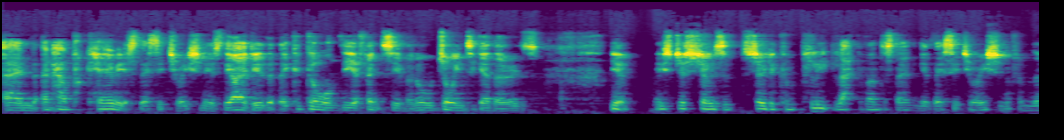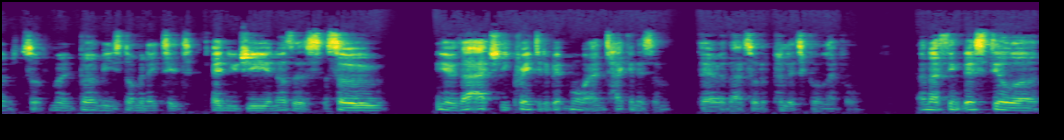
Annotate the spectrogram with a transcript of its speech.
and, and how precarious their situation is. The idea that they could go on the offensive and all join together is, you know, it just shows showed a complete lack of understanding of their situation from the sort of Burmese dominated NUG and others. So, you know, that actually created a bit more antagonism there at that sort of political level. And I think there's still a,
